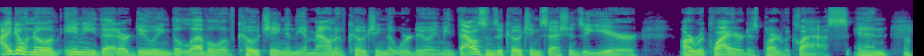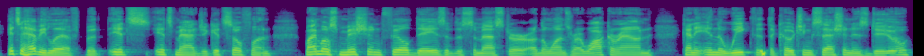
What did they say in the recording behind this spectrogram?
I don't know of any that are doing the level of coaching and the amount of coaching that we're doing. I mean, thousands of coaching sessions a year are required as part of a class and it's a heavy lift but it's it's magic it's so fun. My most mission filled days of the semester are the ones where i walk around kind of in the week that the coaching session is due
